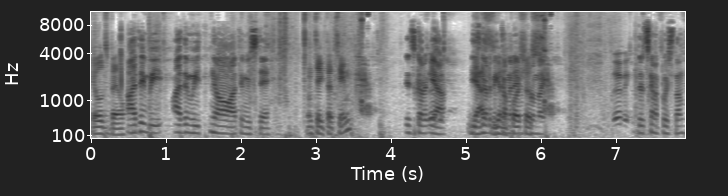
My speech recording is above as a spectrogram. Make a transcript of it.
Yo, let's bail. I think we, I think we, no, I think we stay. And take that team. It's gotta, yeah. He's Gas gotta be gonna coming in push from us. like, Moving. it's gonna push them.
